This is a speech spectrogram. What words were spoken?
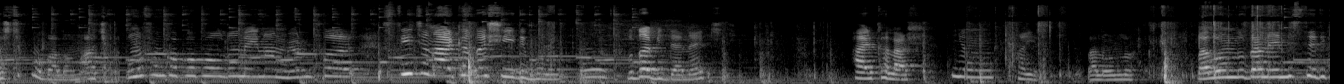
Açtık mı balonu? Açmadık. Bunun Funko Pop olduğuna inanmıyorum. Stitch'in arkadaşıydı bu. Bu da bir denek. Harikalar. Hayır. Balonlu. Balonludan en istedik.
